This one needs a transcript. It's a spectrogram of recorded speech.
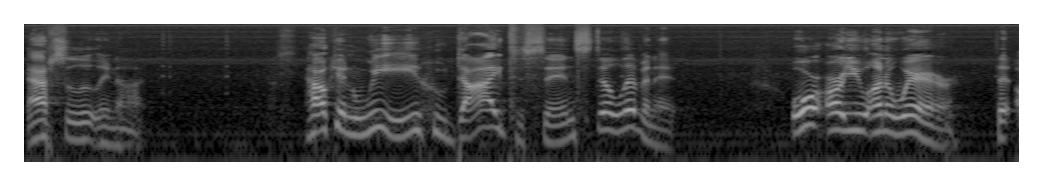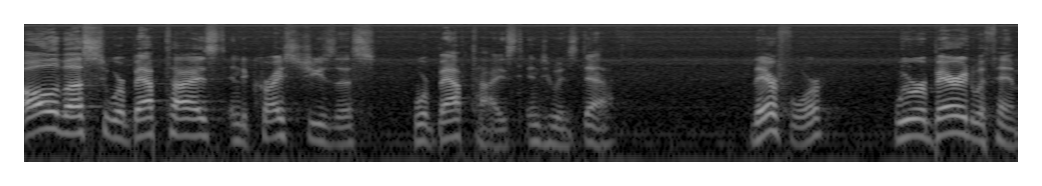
Absolutely not. How can we who died to sin still live in it? Or are you unaware that all of us who were baptized into Christ Jesus were baptized into his death? Therefore, we were buried with him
